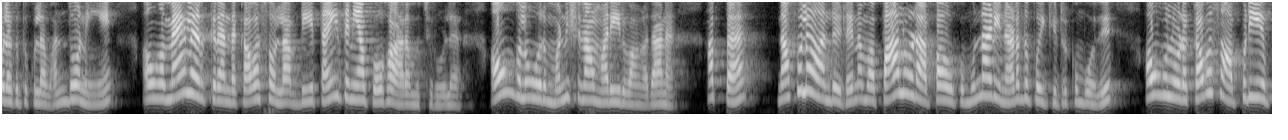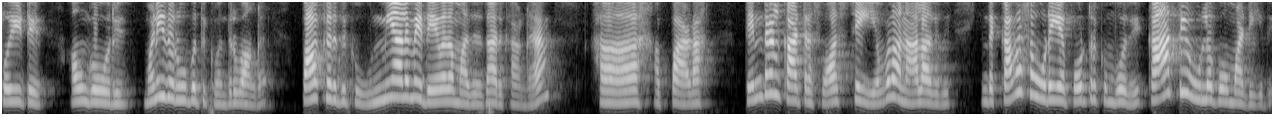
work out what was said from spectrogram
உலகத்துக்குள்ளே வந்தோடனே அவங்க மேலே இருக்கிற அந்த கவசம்லாம் அப்படியே தனித்தனியாக போக ஆரம்பிச்சிரும்ல. அவங்களும் ஒரு மனுஷனாக மாறிடுவாங்க தானே. அப்போ நஃபுலா வந்துட்டு நம்ம பாலோட அப்பாவுக்கு முன்னாடி நடந்து போய்கிட்டு இருக்கும்போது அவங்களோட கவசம் அப்படியே போயிட்டு அவங்க ஒரு மனித ரூபத்துக்கு வந்துடுவாங்க பார்க்கறதுக்கு உண்மையாலுமே தேவதை மாதிரி தான் இருக்காங்க. ஹா அப்பாடா. தென்றல் காற்றை சுவாசிச்சே எவ்வளோ நாளாகுது. இந்த கவச உடைய போட்டிருக்கும் போது காற்றே உள்ளே போக மாட்டேங்குது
